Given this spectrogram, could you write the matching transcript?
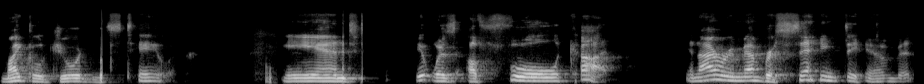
Michael Jordan's tailor. And it was a full cut. And I remember saying to him at,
